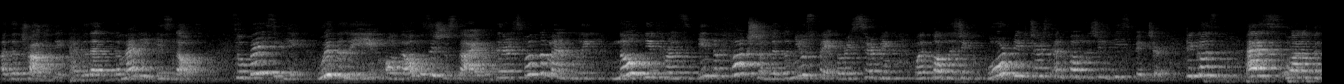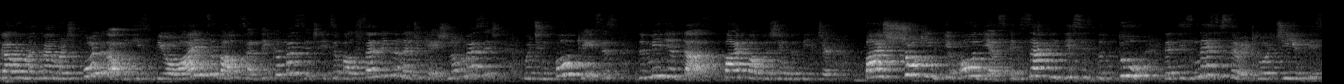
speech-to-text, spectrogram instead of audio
uh, the tragedy and the death of the many is not. So basically, we believe on the opposition side that there is fundamentally no difference in the function that the newspaper is serving when publishing war pictures and publishing this picture. Because as one of the government members pointed out in his POI, it's about sending a message. It's about sending an educational message, which in both cases the media does by publishing the picture, by shocking the audience. Exactly this is the tool that is necessary to achieve this,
